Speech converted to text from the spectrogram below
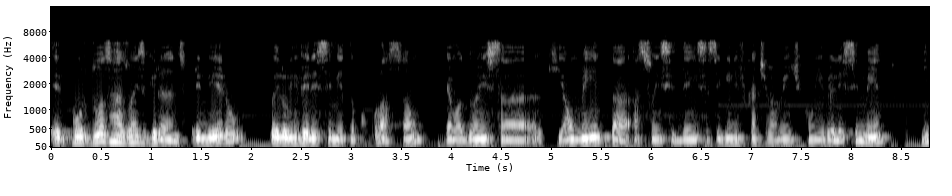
eh, por duas razões grandes. Primeiro, pelo envelhecimento da população, é uma doença que aumenta a sua incidência significativamente com o envelhecimento, e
